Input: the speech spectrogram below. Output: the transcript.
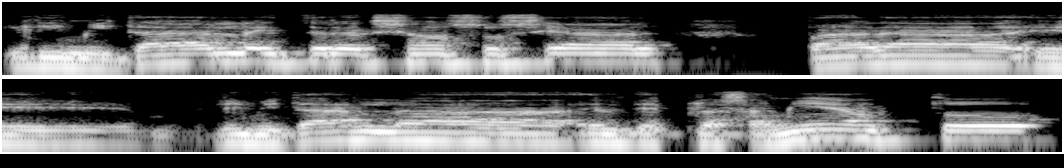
limitar la interacción social, para eh, limitar el desplazamiento.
